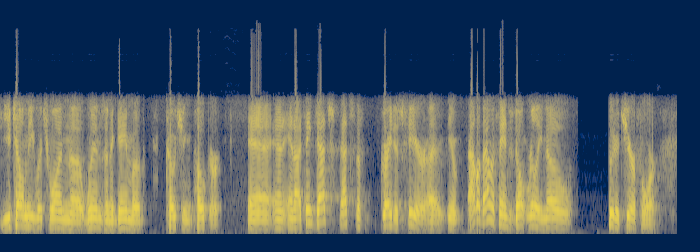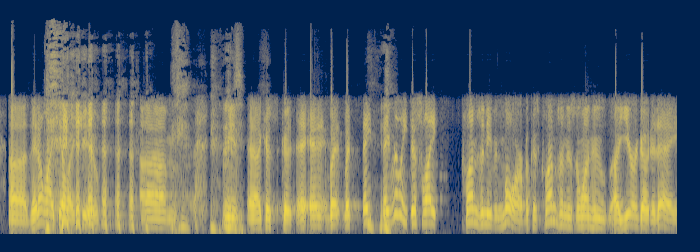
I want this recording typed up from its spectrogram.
You tell me which one uh, wins in a game of coaching poker, and, and and I think that's that's the greatest fear. Uh, you know, Alabama fans don't really know who to cheer for. Uh, they don't like LSU. um, I mean, because uh, uh, but but they they really dislike Clemson even more because Clemson is the one who a year ago today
